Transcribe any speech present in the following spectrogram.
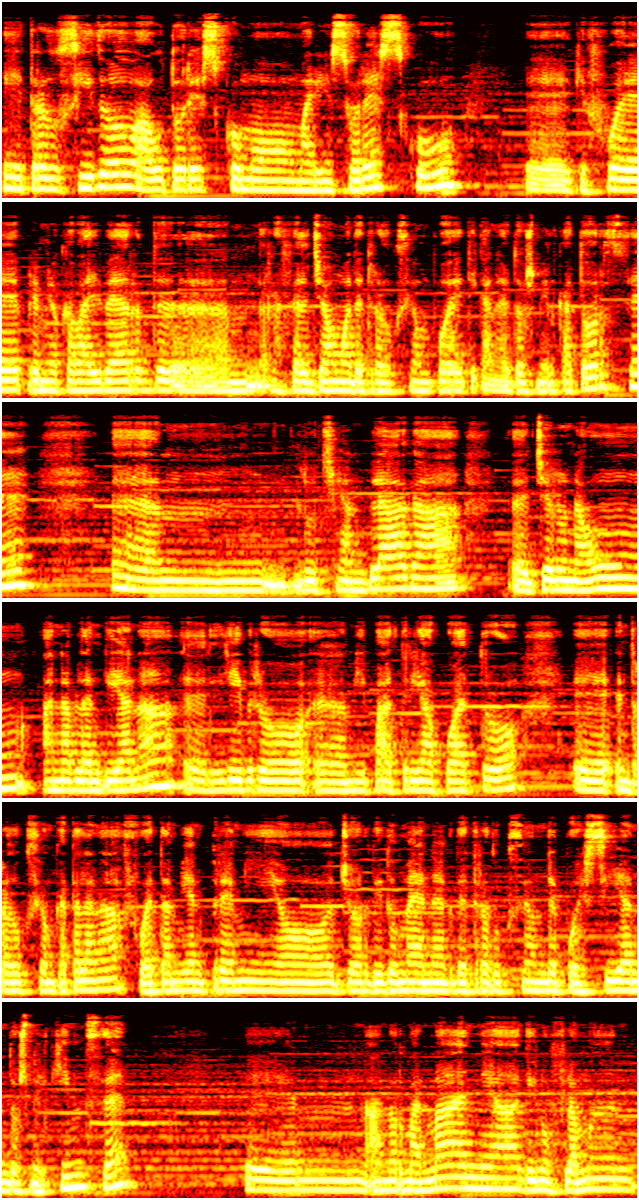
He traducido a autores como Marin Sorescu, eh, que fue premio Cavall Verd Rafael Jaume de traducción poética en el 2014, Lucian Blaga, eh, Gelu Naum, Ana Blandiana, el libro eh, Mi Patria 4 eh, en traducción catalana fue también premio Jordi Domènech de traducción de poesía en 2015. A Norman Magna, Dino Flamand,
